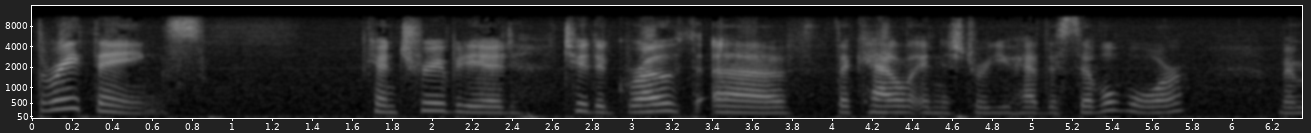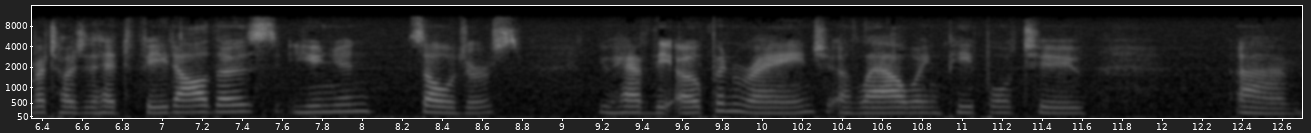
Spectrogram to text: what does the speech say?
three things contributed to the growth of the cattle industry. You have the Civil War. Remember, I told you they had to feed all those Union soldiers. You have the open range, allowing people to um,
